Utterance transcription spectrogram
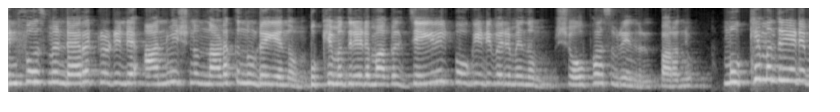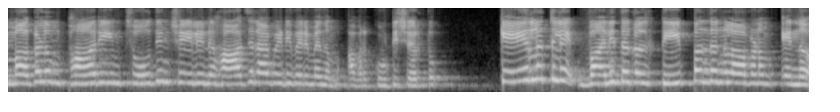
എൻഫോഴ്സ്മെന്റ് ഡയറക്ടറേറ്റിന്റെ അന്വേഷണം നടക്കുന്നുണ്ട് എന്നും മുഖ്യമന്ത്രിയുടെ മകൾ ജയിലിൽ പോകേണ്ടി വരുമെന്നും ശോഭ സുരേന്ദ്രൻ പറഞ്ഞു. മുഖ്യമന്ത്രിയുടെ മകളും ഭാര്യയും ചോദ്യം ചെയ്യലിന് ഹാജരാവേണ്ടി വരുമെന്നും അവർ കൂട്ടിച്ചേർത്തു. കേരളത്തിലെ വനിതകൾ തീപ്പന്തങ്ങളാവണം എന്ന്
